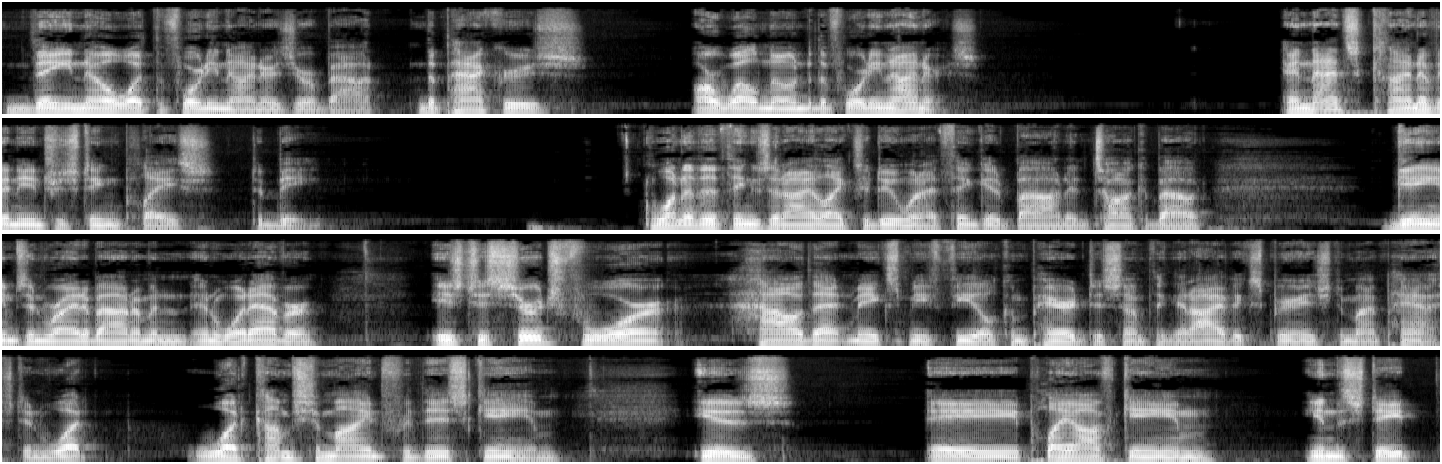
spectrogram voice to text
they know what the 49ers are about. The Packers are well known to the 49ers. And that's kind of an interesting place to be. One of the things that I like to do when I think about and talk about games and write about them and, and whatever is to search for how that makes me feel compared to something that I've experienced in my past and what what comes to mind for this game is a playoff game in the state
